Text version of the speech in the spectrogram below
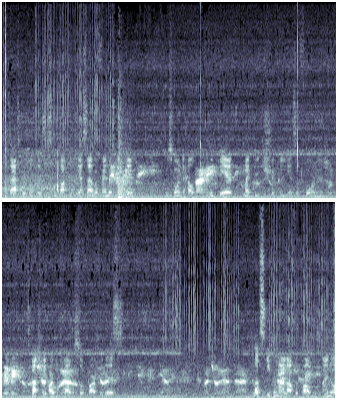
Let's ask her about this. Let's. Yes, I have a friend that's kid who's going to help. Kid might be tricky as a foreigner. It's to be hard to travel so far for this. Let's keep her mind off the problems. I know,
